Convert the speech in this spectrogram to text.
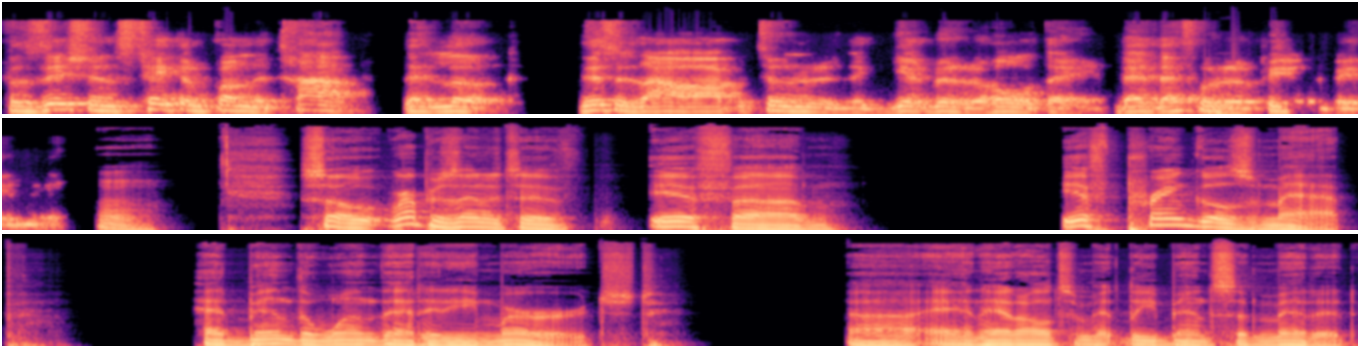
positions taken from the top that look, this is our opportunity to get rid of the whole thing. That that's what it appears to be to me. Hmm. So, Representative, if um, if Pringle's map had been the one that had emerged, uh, and had ultimately been submitted.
